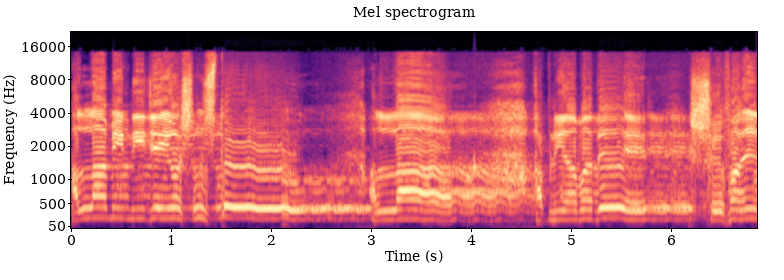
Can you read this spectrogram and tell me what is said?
আল্লাহ আমি নিজেই অসুস্থ। আল্লাহ, আপনি আমাদের সেফায়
